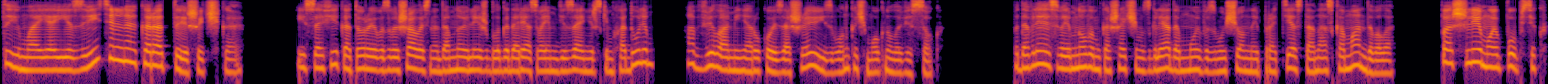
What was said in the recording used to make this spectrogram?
ты, моя язвительная коротышечка!» И Софи, которая возвышалась надо мной лишь благодаря своим дизайнерским ходулям, обвела меня рукой за шею и звонко чмокнула висок. Подавляя своим новым кошачьим взглядом мой возмущенный протест, она скомандовала. «Пошли, мой пупсик,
